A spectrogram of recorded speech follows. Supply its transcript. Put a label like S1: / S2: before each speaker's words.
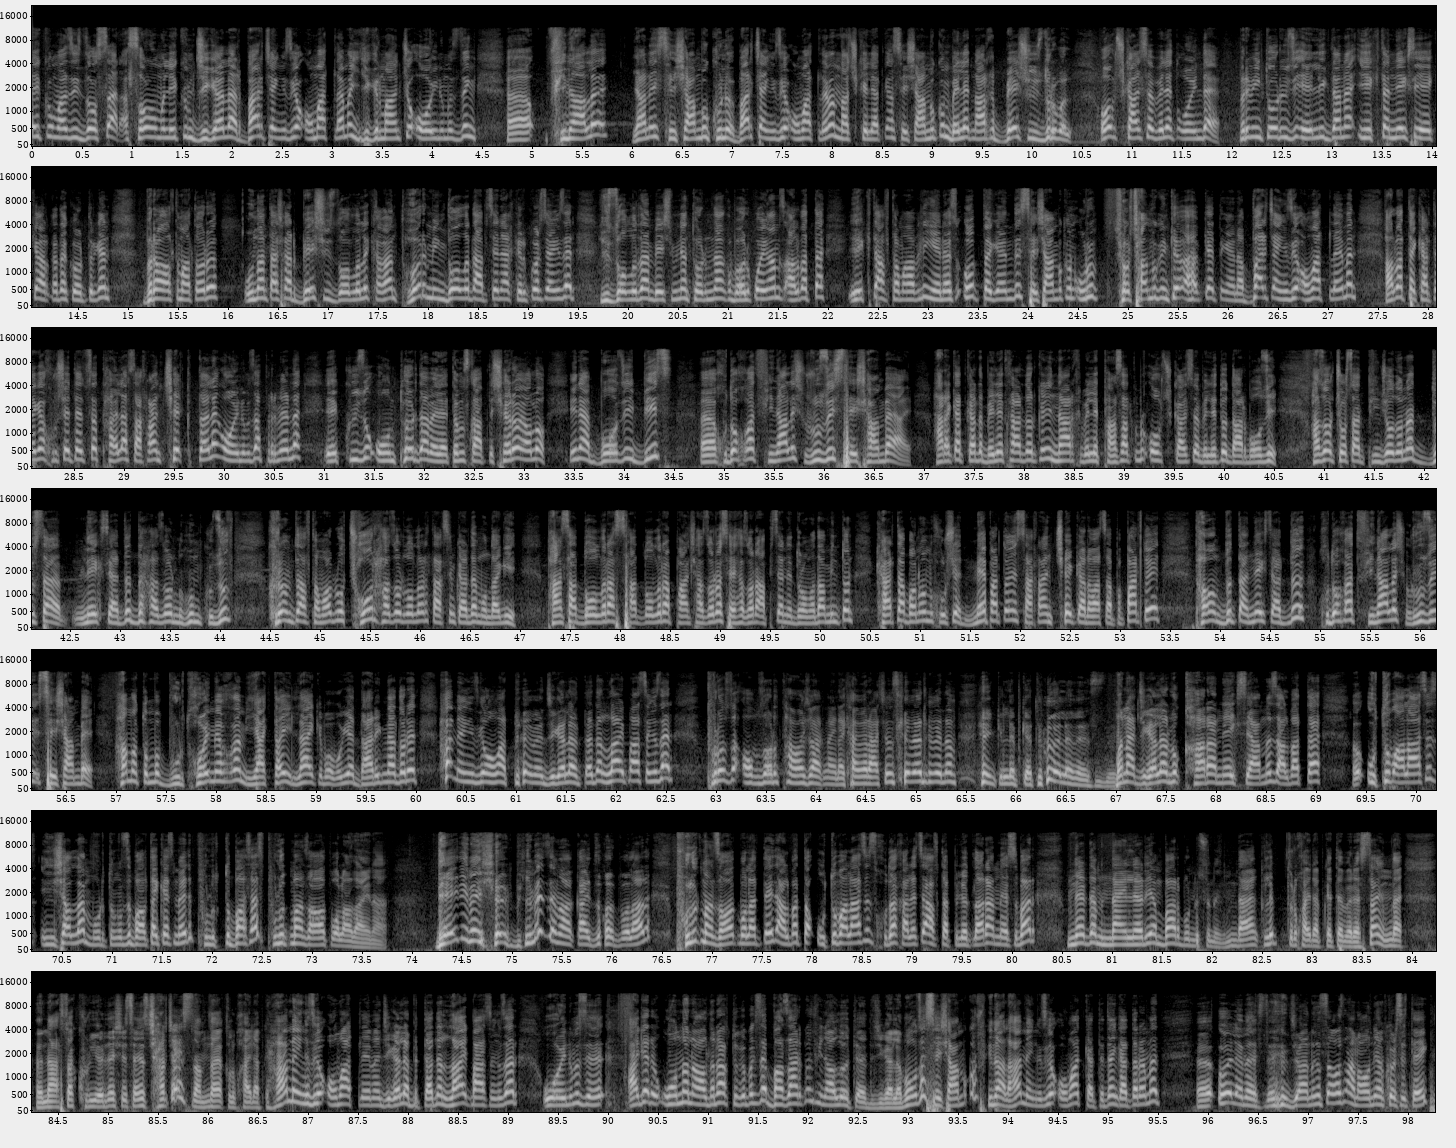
S1: alaykum aziz do'stlar. Assalomu alaykum jigarlar. Barchangizga omad tilayman. 20-o'yinimizning e, finali Ya'ni seshanba kuni barchangizga omad tilayman. Mana shu kelayotgan seshanba kun bilet narxi 500 rubl. Общий количество bilet o'yinda 1450 dana ikkita Nexia 2 orqada ko'rib turgan 1.6 motori, undan tashqari 500 dollarlik qolgan 4000 dollar opsiyaga kirib ko'rsangizlar, 100 dollardan 5000 dan 4000 dan qilib bo'lib qo'yganmiz. Albatta, ikkita avtomobilning yanasi o'ppaganda seshanba kun urib, chorshanba kuni kelib olib ketding. Ana barchangizga omad tilayman. Albatta, kartaga Xurshid aytsa, taylab saqlan chek qilib taylang. O'yinimizda primерно 214 da biletimiz qolibdi. Sheroy alo. Ina bozi biz eh, xudo xohlab finalish рӯзи сешанбе ҳаракат карда билет хардор кунӣ нархи билет 500 рубл общее количество билетҳо дар бозӣ 1450 дона дуста nexia д 2009 кузов кроме автомобило 4000 доллара тақсим карда мондагӣ 500 доллара 100 доллара 5000 3000 описание дромада минтон карта ба номи хуршед мепартоед сахран чек карда ватсап партоед тамом дута nexia д худохат финалаш рӯзи сешанбе ҳаматон мо бурдҳои мехоҳам яктаи лайки бобоги дарик надоред ҳамагизга омад ҷигалам тадан лайк басангизар просто обзорни тамошо қилайна камерачимизга бинам menam ketib o'laman sizni. Mana jigarlar bu qora neksiyamiz albatta e, utib olasiz. Inshaalloh murtingizni balta kesmaydi pulutni basasiz, pulutman zavod bo'ladi aynan. Deydi men bilmasam qaysi zavod bo'ladi? Pulutman zavod bo'ladi deydi. Albatta utib olasiz. Xudo xolasa avtopilotlari hammasi bor. Bu yerda ham bor bunisini bunday qilib turib haydab ketaverasizlar bunday e, narsa kuryerda ishlasangiz charchaysiz bunday qilib haydab hammangizga omad tilayman jigarlar. Bittadan like bosingizlar o'yinimiz e, agar o'ndan oldinroq tugab ketsa bazar kun finalda o'tadi jigarlar. Bo'lmasa seshanba kun final hammangizga omad kattadan katta rahmat. E, O'laman joningiz sog' bo'lsin. Ana uni ham ko'rsataylik.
